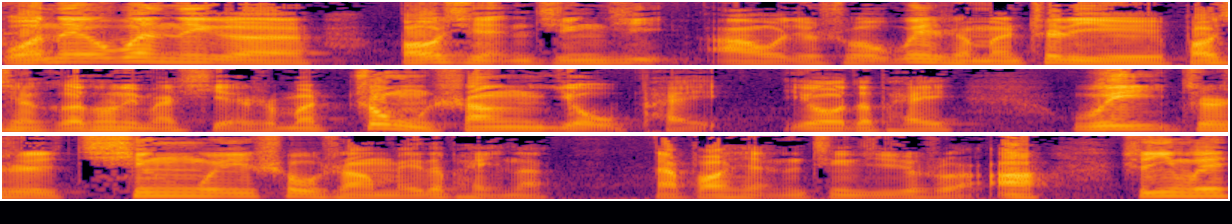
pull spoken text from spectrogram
我那个问那个保险经纪啊，我就说为什么这里保险合同里面写什么重伤有赔有的赔，微就是轻微受伤没得赔呢？那保险的经纪就说啊，是因为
